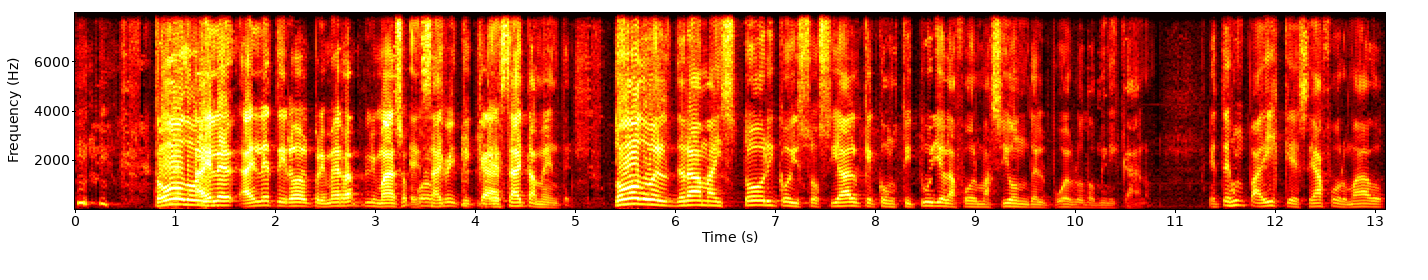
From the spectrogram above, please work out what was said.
Todo ahí, le, tiró el primer ramplimazo por criticar. Exactamente. Todo el drama histórico y social que constituye la formación del pueblo dominicano. Este es un país que se ha formado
